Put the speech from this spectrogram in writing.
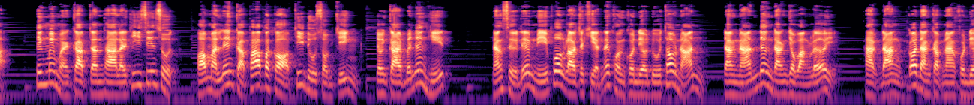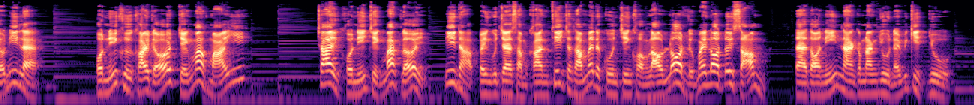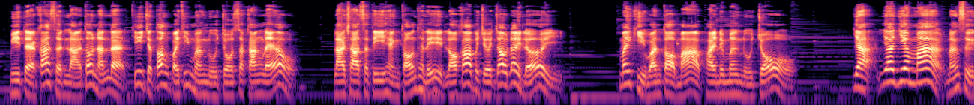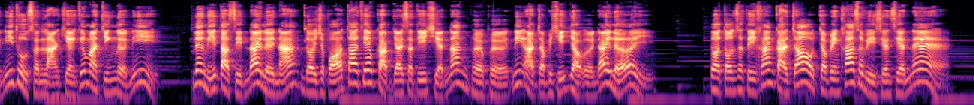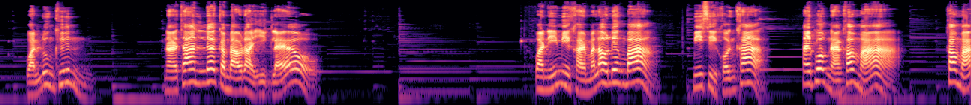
ซึ่งไม่เหมือนกับจันทาอะไรที่สิ้นสุด เพราะมันเล่นกับภาพประกอบที่ดูสมจริง จนกลายเป็นเรื่องฮิต หนังสือเล่มนี้พวกเราจะเขียนให้คนคนเดียวดูเท่านั้น ดังนั้นเรื่องดังอย่าหวังเลย หากดังก็ดังกับนางคนเดียวนี่แหละ คนนี้คือใครเหรอเจ๋งมากไหม ใช่ คนนี้เจ๋งมากเลย นี่นะเป็นกุญแจสำคัญที่จะทำให้ตระกูลจริงของเรารอดหรือไม่รอดด้วยซ้ำแต่ตอนนี้นางกำลังอยู่ในวิกฤตอยู่มีแต่ข้าเสินหลายเท่านั้นแหละที่จะต้องไปที่เมืองหนูโจสักครั้งแล้ว ราชาสตรีแห่งท้องทะเลรอข้าไปเจอเจ้าได้เลย ไม่กี่วันต่อมาภายในเมืองหนูโจ อย่ายอดเยี่ยมมากหนังสือนี้ถูกสินหลางเขียนขึ้นมาจริงเหรอนี่ เรื่องนี้ตัดสินได้เลยนะ โดยเฉพาะถ้าเทียบกับยายสตรีเฉียนนั่นเผลอๆนี่อาจจะไปชิดเหยาเอ๋อได้เลย ตัวตนสตรีข้างกายเจ้าจะเป็นข้าสวีเซียนเซียนแน่ วันรุ่งขึ้นนายท่านเลิกกำดาวไหลอีกแล้ว วันนี้มีใครมาเล่าเรื่องบ้าง มีสี่คนค่ะ ให้พวกนางเข้ามา เข้ามา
